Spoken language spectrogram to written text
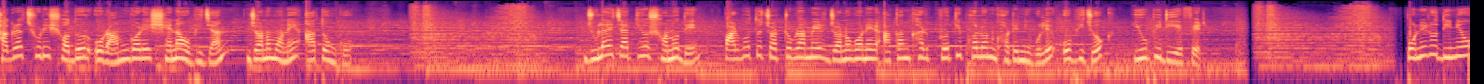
খাগড়াছড়ি সদর ও রামগড়ে সেনা অভিযান, জনমনে আতঙ্ক। জুলাই জাতীয় সনদে পার্বত্য চট্টগ্রামের জনগণের আকাঙ্ক্ষার প্রতিফলন ঘটেনি বলে অভিযোগ ইউপিডিএফের। পনেরো দিনেও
